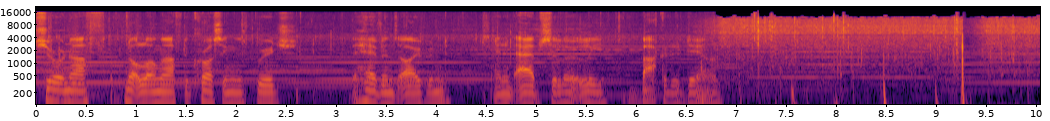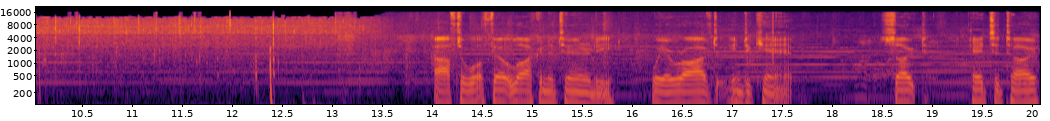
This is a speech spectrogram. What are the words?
Sure enough, not long after crossing this bridge, the heavens opened and it absolutely bucketed down. After what felt like an eternity, we arrived into camp. Soaked, head to toe,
